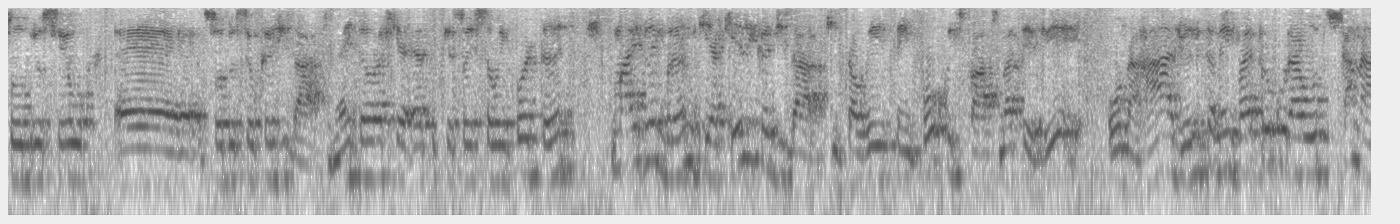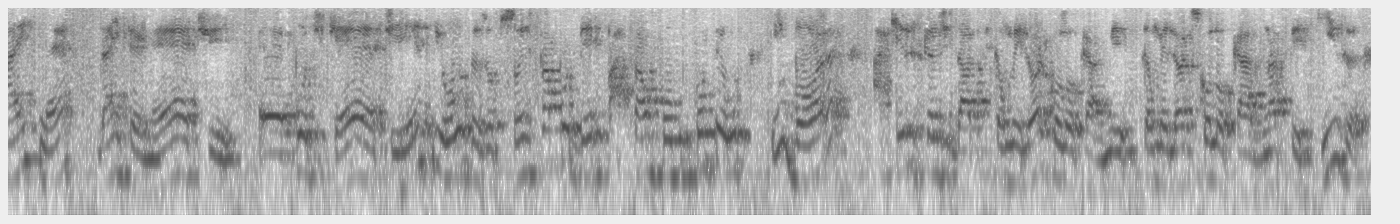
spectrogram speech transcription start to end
sobre, o seu, é, sobre o seu candidato. Né? Então, eu acho que essas questões são importantes, mas lembrando que aquele candidato que talvez tem pouco espaço na TV ou na rádio, ele também vai procurar outros canais né, da internet, é, podcast, entre outras opções, para poder passar um pouco do conteúdo, embora aqueles candidatos que estão melhor colocados, estão melhores colocados na pesquisa,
